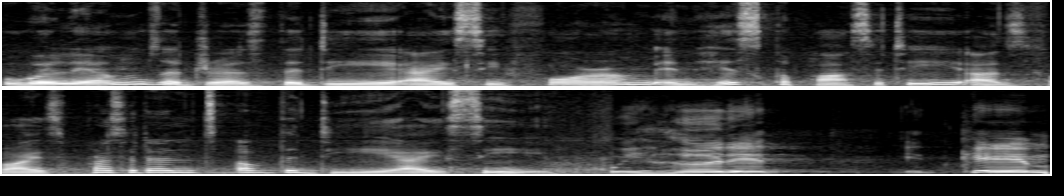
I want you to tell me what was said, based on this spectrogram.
Williams addressed the DAIC forum in his capacity as vice president of the DAIC. We heard it, it came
